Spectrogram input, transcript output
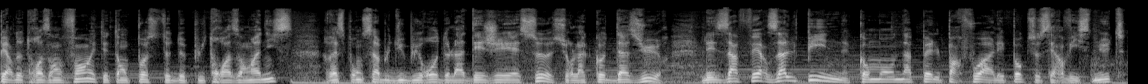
père de trois enfants, était en poste depuis trois ans à Nice, responsable du bureau de la DGSE sur la côte d'Azur. Les affaires alpines, comme on appelle parfois à l'époque ce service Nutt,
